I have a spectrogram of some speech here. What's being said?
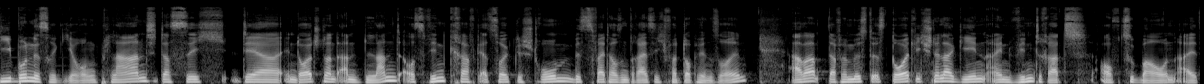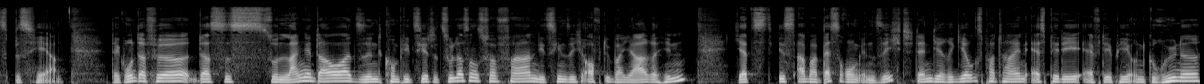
Die Bundesregierung plant, dass sich der in Deutschland an Land aus Windkraft erzeugte Strom bis 2030 verdoppeln soll. Aber dafür müsste es deutlich schneller gehen, ein Windrad aufzubauen als bisher. Der Grund dafür, dass es so lange dauert, sind komplizierte Zulassungsverfahren, die ziehen sich oft über Jahre hin. Jetzt ist aber Besserung in Sicht, denn die Regierungsparteien SPD, FDP und Grüne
